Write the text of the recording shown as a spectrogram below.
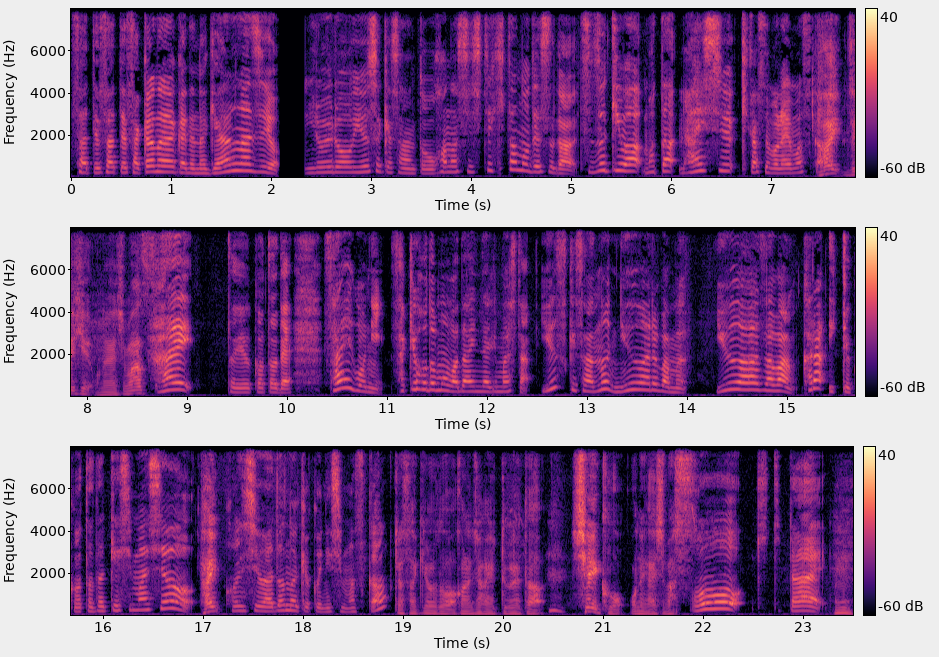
さてさて、魚やかねのギャンラジオ。いろいろゆうすけさんとお話ししてきたのですが、続きはまた来週聞かせてもらえますか？はい、ぜひお願いします。はい。ということで、最後に先ほども話題になりました、ゆうすけさんのニューアルバム、You Are the One から一曲お届けしましょう。はい。今週はどの曲にしますか？じゃあ先ほどあかねちゃんが言ってくれた、シェイクをお願いします。おー、聞きたい。うん。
